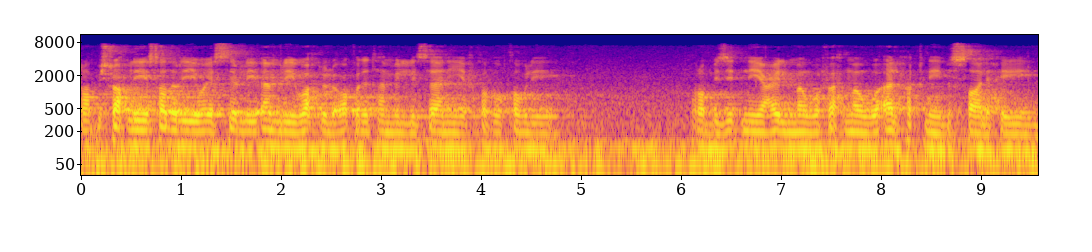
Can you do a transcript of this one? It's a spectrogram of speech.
رب اشرح لي صدري ويسر لي أمري واحلل عقدة من لساني يفقه قولي. رب زدني علما وفهما وألحقني بالصالحين.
